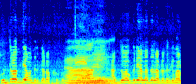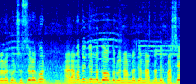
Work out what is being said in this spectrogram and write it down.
কুদরত দিয়ে আমাদেরকে রক্ষা করুন। আর দোয়া করি আল্লাহ তালা আপনাদেরকে ভালো রাখুন সুস্থ রাখুন। আর আমাদের জন্য দোয়া করবেন আমরা যেন আপনাদের পাশে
